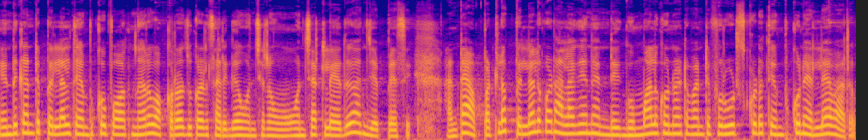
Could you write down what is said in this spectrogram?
ఎందుకంటే పిల్లలు తెంపుకోపోతున్నారు ఒక్కరోజు కూడా సరిగ్గా ఉంచడం ఉంచట్లేదు అని చెప్పేసి. అంటే అప్పట్లో పిల్లలు కూడా అలాగేనండి గుమ్మాలకు ఉన్నటువంటి ఫ్రూట్స్ కూడా తెంపుకుని వెళ్ళేవారు.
